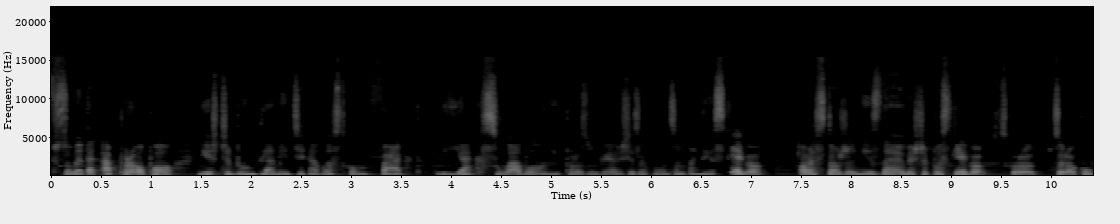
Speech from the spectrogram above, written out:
W sumie tak a propos, jeszcze był dla mnie ciekawostką fakt, jak słabo oni porozumiewają się za pomocą angielskiego. Oraz to, że nie znają jeszcze polskiego, skoro co roku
